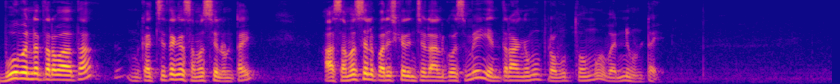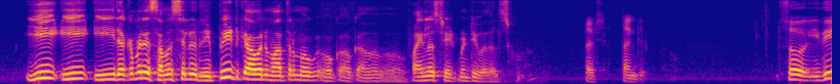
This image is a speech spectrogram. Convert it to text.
భూమి ఉన్న తర్వాత ఖచ్చితంగా సమస్యలు ఉంటాయి. ఆ సమస్యలు పరిష్కరించడానికి కోసమే యంత్రాంగము ప్రభుత్వము అవన్నీ ఉంటాయి. ఈ ఈ ఈ రకమైన సమస్యలు రిపీట్ కావని మాత్రం ఒక ఫైనల్ స్టేట్మెంట్ ఇవ్వదలుచుకున్నాను. థ్యాంక్ యూ సో ఇది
